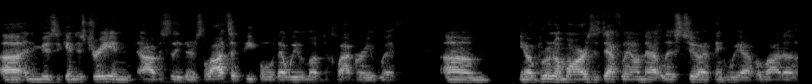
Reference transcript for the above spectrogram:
uh, in the music industry, and obviously there's lots of people that we would love to collaborate with. Um, you know Bruno Mars is definitely on that list too. I think we have a lot of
